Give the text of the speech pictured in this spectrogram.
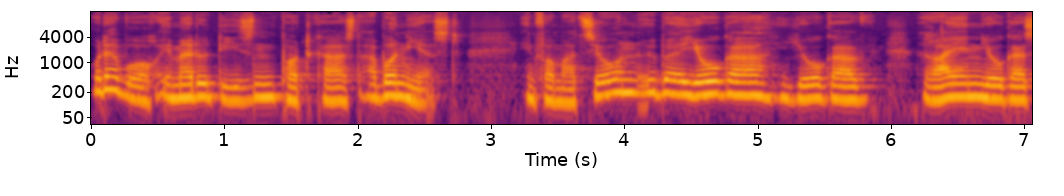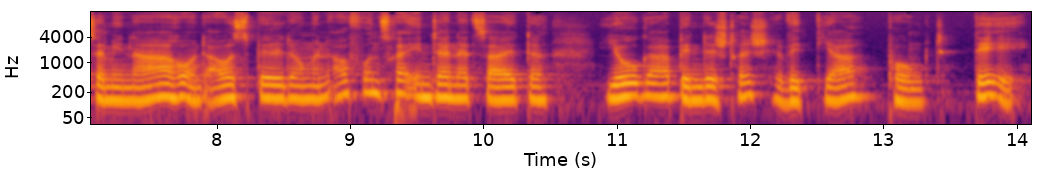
oder wo auch immer du diesen Podcast abonnierst. Informationen über Yoga, Yoga-Reihen, Yoga-Seminare und Ausbildungen auf unserer Internetseite yoga-vidya.de de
